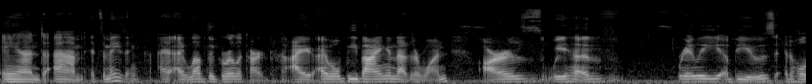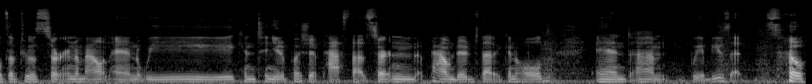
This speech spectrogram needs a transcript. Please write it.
and um, it's amazing. I, I, love the Gorilla Cart. I, I will be buying another one. Ours, we have really abused. It holds up to a certain amount and we continue to push it past that certain poundage that it can hold and um, we abuse it. So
